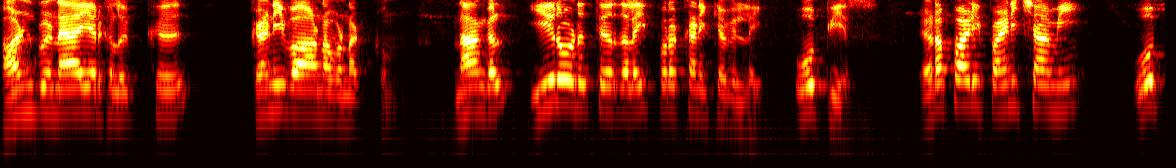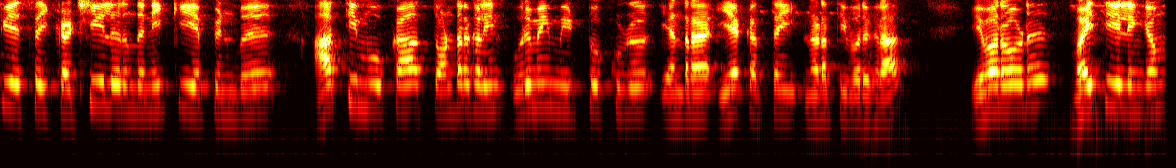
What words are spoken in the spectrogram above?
அன்பு நேயர்களுக்கு கனிவான வணக்கம். நாங்கள் ஈரோடு தேர்தலை புறக்கணிக்கவில்லை. ஓபிஎஸ் எடப்பாடி பழனிசாமி ஓபிஎஸ்ஐ கட்சியிலிருந்து நீக்கிய பின்பு அதிமுக தொண்டர்களின் உரிமை மீட்பு குழு என்ற இயக்கத்தை நடத்தி வருகிறார். இவரோடு வைத்தியலிங்கம்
